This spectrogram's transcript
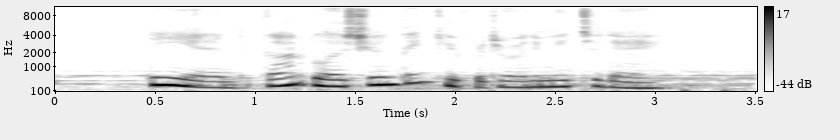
The end. God bless you and thank you for joining me today.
